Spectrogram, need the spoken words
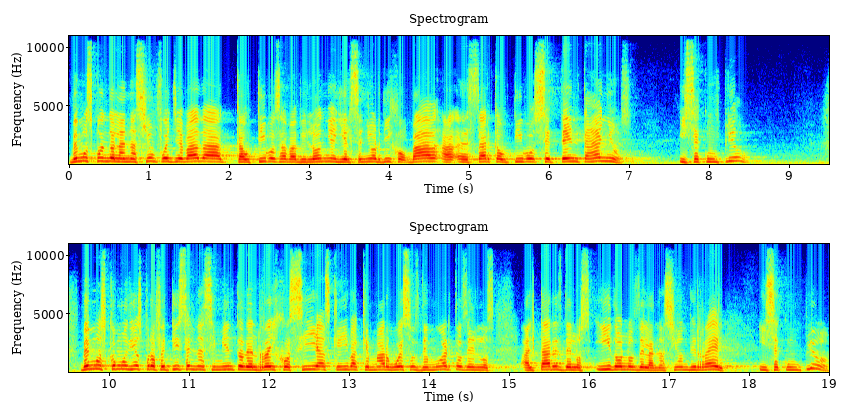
Vemos cuando la nación fue llevada cautivos a Babilonia y el Señor dijo, va a estar cautivo 70 años. Y se cumplió. Vemos cómo Dios profetiza el nacimiento del rey Josías que iba a quemar huesos de muertos en los altares de los ídolos de la nación de Israel. Y se cumplió.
